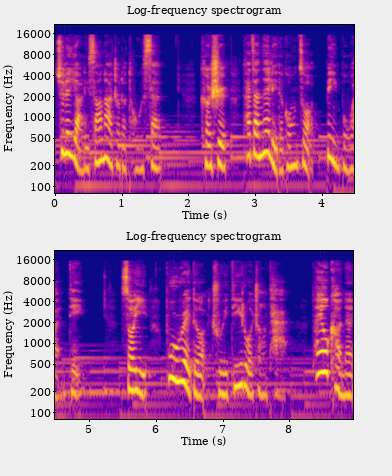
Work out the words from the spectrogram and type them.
去了亚利桑那州的图森，可是他在那里的工作并不稳定，所以布瑞德处于低落状态。他有可能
